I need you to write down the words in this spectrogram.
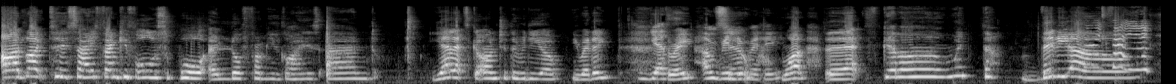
I'd like to say thank you for all the support and love from you guys. And, yeah, let's get on to the video. You ready? Yes, Three, I'm really two, ready. One. Let's get on with the video.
